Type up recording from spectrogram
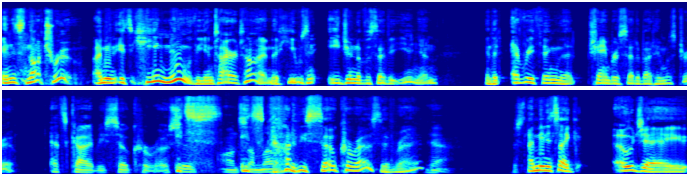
And it's not true. I mean, it's, he knew the entire time that he was an agent of the Soviet Union and that everything that Chambers said about him was true. That's got to be so corrosive It's, on some it's level. got to be so corrosive, right? yeah. Just I mean, it's like OJ,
